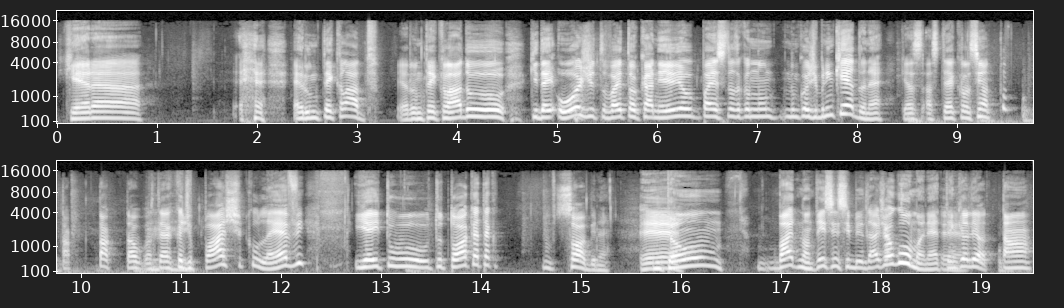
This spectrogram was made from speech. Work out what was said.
que era. era um teclado. Era um teclado que daí hoje tu vai tocar nele, parece que tá tocando num, num coisa de brinquedo, né? Que as, as teclas assim, ó, toc, toc, toc, toc, uma tecla de plástico leve, e aí tu, tu toca até sobe, né? É. Então, não tem sensibilidade alguma, né? Tem É. que ali, ó, tá,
